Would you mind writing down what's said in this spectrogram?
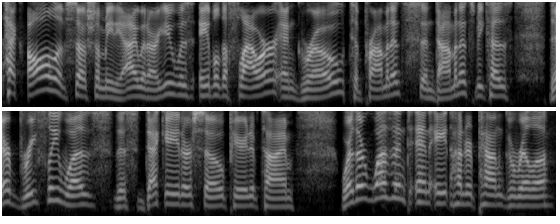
heck, all of social media, I would argue, was able to flower and grow to prominence and dominance because there briefly was this decade or so period of time where there wasn't an 800 pound gorilla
